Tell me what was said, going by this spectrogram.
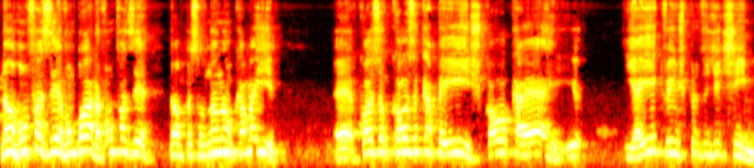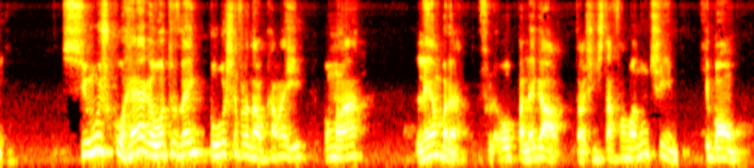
Não, vamos fazer, vamos embora, vamos fazer. Não, pessoal, não, não, calma aí. É, quais, quais os KPIs, qual o KR? E, e aí que vem o espírito de time. Se um escorrega, o outro vem, puxa, fala, não, calma aí, vamos lá, Lembra? Falei, opa, legal. Então a gente está formando um time. Que bom.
